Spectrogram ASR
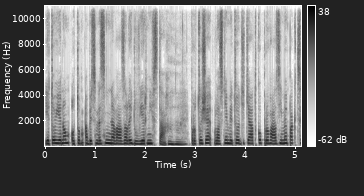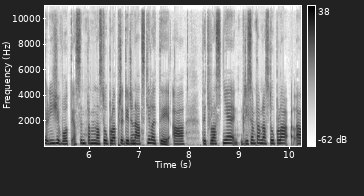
je to jenom o tom, aby jsme s ní navázali důvěrný vztah, hmm. protože protože vlastně my to děťátko provázíme pak celý život. Já jsem tam nastoupila před 11 lety a teď vlastně, když jsem tam nastoupila a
